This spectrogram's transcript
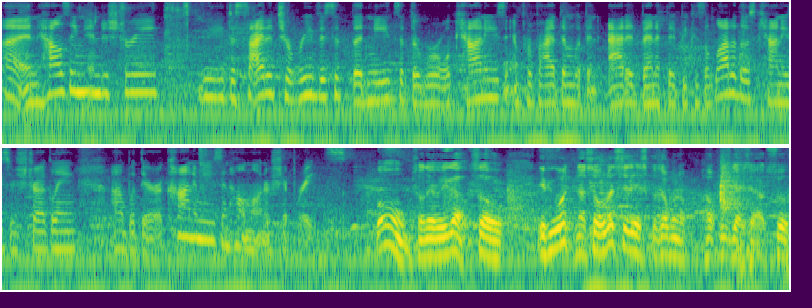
uh, and housing industry, we decided to revisit the needs of the rural counties and provide them with an added benefit because a lot of those counties are struggling uh, with their economies and home ownership rates. Boom. So there we go. So if you want, so let's say this because I want to help you guys out. So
